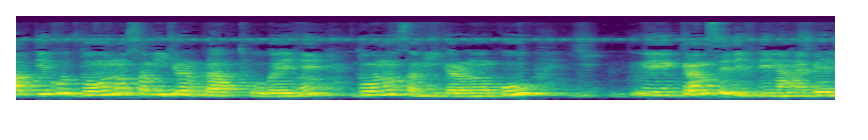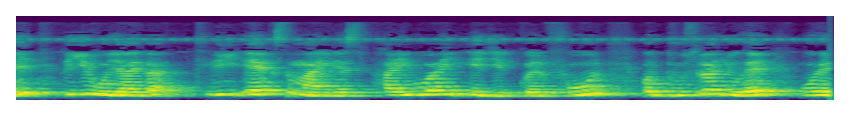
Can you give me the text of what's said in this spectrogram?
अब देखो, दोनों समीकरण प्राप्त हो गए हैं। दोनों समीकरणों को क्रम से लिख लेना है पहले तो ये हो जाएगा three x minus five y is equal four, और दूसरा जो है, वो है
